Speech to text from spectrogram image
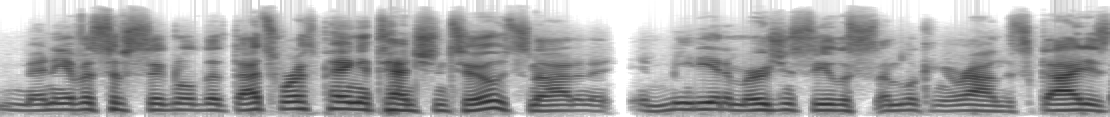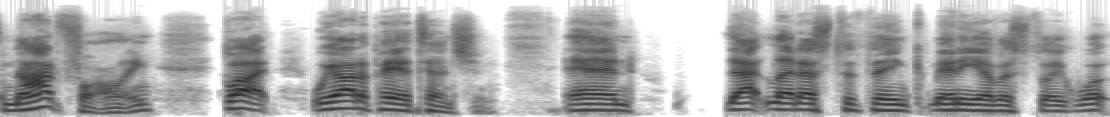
many of us have signaled that that's worth paying attention to. It's not an immediate emergency. I'm looking around. This sky is not falling, but we ought to pay attention. And that led us to think, many of us, like, what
